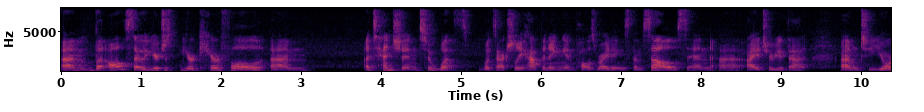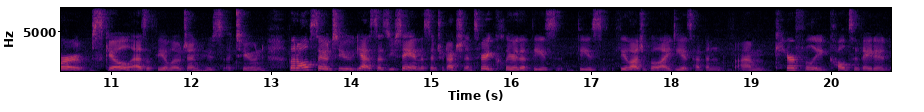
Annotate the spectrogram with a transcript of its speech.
Um, but also, you're just, you're careful um, attention to what's what's actually happening in Paul's writings themselves, and uh, I attribute that um, to your skill as a theologian who's attuned, but also to yes, as you say in this introduction, it's very clear that these these theological ideas have been um, carefully cultivated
